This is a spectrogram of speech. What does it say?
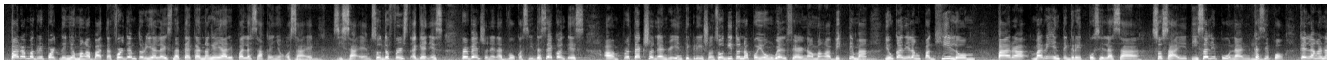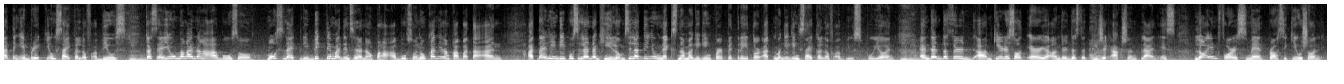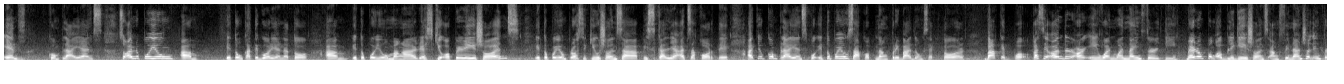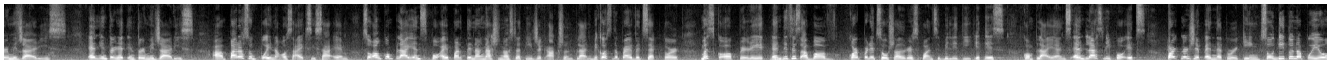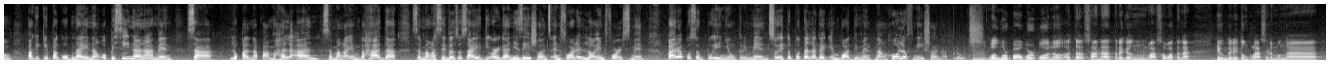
para mag-report din yung mga bata, for them to realize na, teka, nangyayari pala sa akin yung OSAEC, si SAEM. So the first, again, is prevention and advocacy. The second is um, protection and reintegration. So dito na po yung welfare ng mga biktima, yung kanilang paghilom, para ma-reintegrate po sila sa society, sa lipunan. Kasi po, kailangan nating i-break yung cycle of abuse. Kasi yung mga nang-aabuso, most likely, biktima din sila ng pang-aabuso nung kanilang kabataan. At dahil hindi po sila naghilom, sila din yung next na magiging perpetrator at magiging cycle of abuse po yon. And then the third um, key result area under the strategic action plan is law enforcement, prosecution, and compliance. So ano po yung um, itong kategorya na to. Um, ito po yung mga rescue operations, ito po yung prosecution sa piskalya at sa korte, at yung compliance po, ito po yung sakop ng pribadong sektor. Bakit po? Kasi under RA 11930, meron pong obligations ang financial intermediaries and internet intermediaries um, para sugpuin ang OSAIC SAM. So ang compliance po ay parte ng National Strategic Action Plan because the private sector must cooperate and this is above corporate social responsibility. It is compliance. And lastly po, it's partnership and networking. So dito na po yung pakikipag-ugnay ng opisina namin sa lokal na pamahalaan, sa mga embahada, sa mga civil society organizations, and foreign law enforcement para po sugpuin yung krimen. So ito po talaga yung embodiment ng whole of nation approach. Mm, Well, more power po, no? At ah, sana talagang masawatan na yung ganitong klase ng mga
